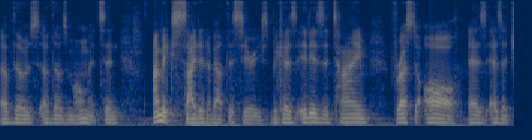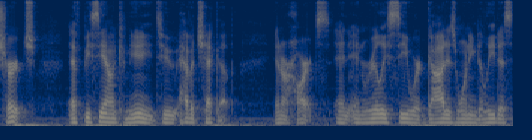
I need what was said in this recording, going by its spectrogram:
of those of those moments, and I'm excited about this series because it is a time for us to all as as a church, FBC Allen community, to have a checkup in our hearts and, and really see where God is wanting to lead us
